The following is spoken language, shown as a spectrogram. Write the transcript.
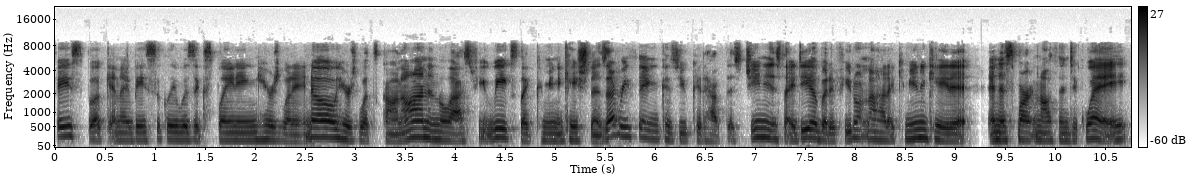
Facebook, and I basically was explaining here's what I know, here's what's gone on in the last few weeks. Like, communication is everything because you could have this genius idea, but if you don't know how to communicate it in a smart and authentic way,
